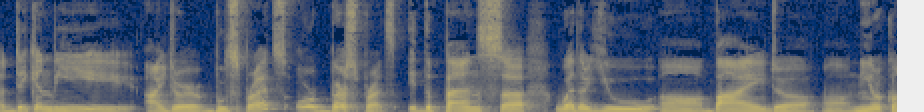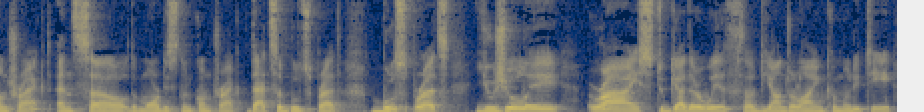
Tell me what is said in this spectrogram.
they can be either bull spreads or bear spreads. It depends uh, whether you uh, buy the uh, near contract and sell the more distant contract. That's a bull spread. Bull spreads usually rise together with uh, the underlying commodity.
